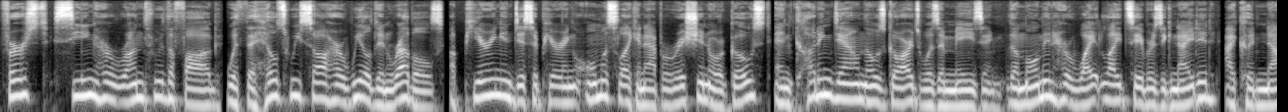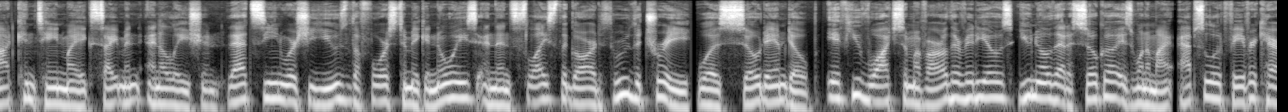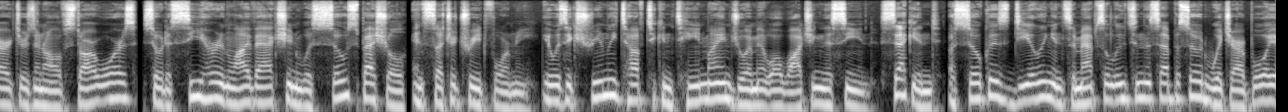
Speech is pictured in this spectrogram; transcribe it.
First, seeing her run through the fog with the hilts we saw her wield in Rebels, appearing and disappearing almost like an apparition or ghost, and cutting down those guards was amazing. The moment her white lightsabers ignited, I could not contain my excitement and elation. That scene where she used the Force to make a noise and then sliced the guard through the tree was so damn dope. If you've watched some of our other videos, you know that Ahsoka is one of my absolute favorite characters characters in all of Star Wars, so to see her in live action was so special and such a treat for me. It was extremely tough to contain my enjoyment while watching this scene. Second, Ahsoka's dealing in some absolutes in this episode which our boy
